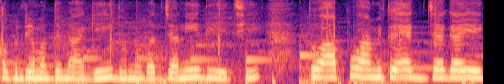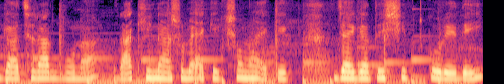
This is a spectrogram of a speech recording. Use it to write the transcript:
কমেন্টের মাধ্যমে আগেই ধন্যবাদ জানিয়ে দিয়েছি। তো আপু, আমি তো এক জায়গায় এই গাছ রাখব না। রাখি না, আসলে এক এক সময় এক এক জায়গাতে শিফট করে দেই।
